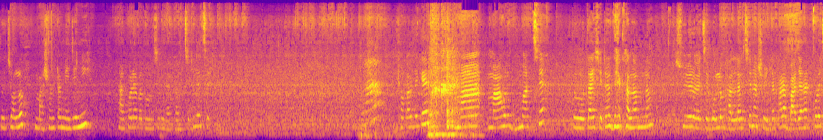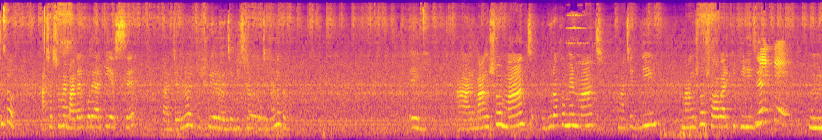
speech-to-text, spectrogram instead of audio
তো চলো, বাসনটা মেজে নিই। তারপরে আবার তোমার সাথে দেখা হচ্ছে, ঠিক আছে? সকাল থেকে মা মা হলো ঘুমাচ্ছে, তো তাই সেটা দেখালাম না। শুয়ে রয়েছে, বলল ভালো লাগছে না, শরীরটা খারাপ, বাজার হাট করেছে তো। আসার সময় বাজার করে আর কি এসছে, তার জন্য একটু শুয়ে রয়েছে, বিশ্রাম করছে, জানো তো। এই, আর মাংস, মাছ, দু রকমের মাছ, মাছের ডিম, মাংস সব আর কি ফ্রিজে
